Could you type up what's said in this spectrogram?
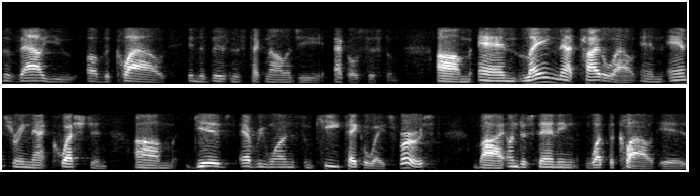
the value of the cloud in the business technology ecosystem? Um, and laying that title out and answering that question um, gives everyone some key takeaways. First, by understanding what the cloud is,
